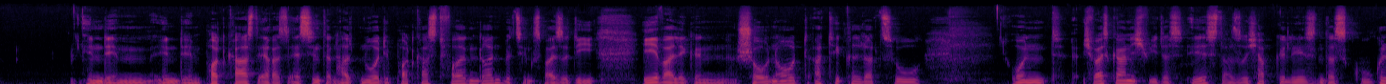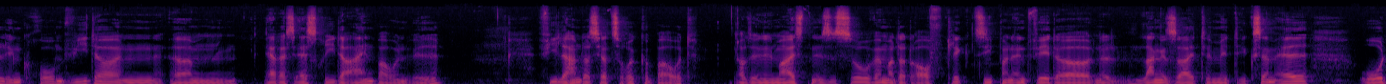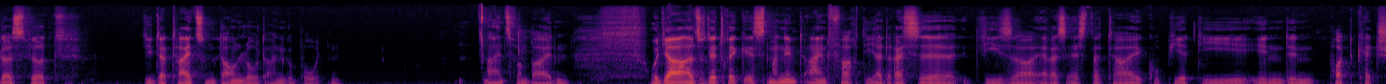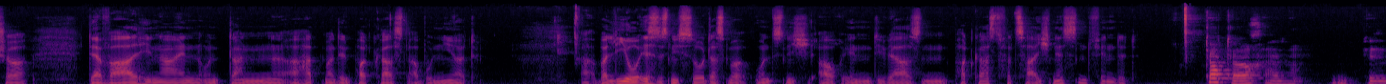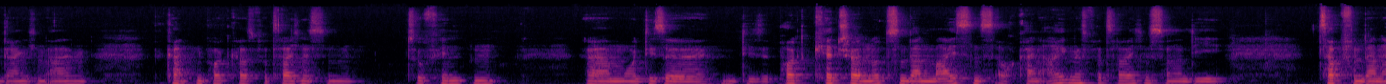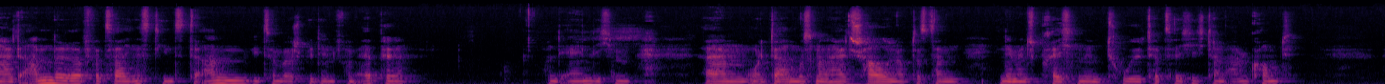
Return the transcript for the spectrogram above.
In dem, in dem Podcast RSS sind dann halt nur die Podcast-Folgen drin, beziehungsweise die jeweiligen Shownote-Artikel dazu. Und ich weiß gar nicht, wie das ist. Also ich habe gelesen, dass Google in Chrome wieder einen ähm, RSS-Reader einbauen will. Viele haben das ja zurückgebaut. Also in den meisten ist es so, wenn man da draufklickt, sieht man entweder eine lange Seite mit XML oder es wird die Datei zum Download angeboten. Eins von beiden. Und ja, also der Trick ist, man nimmt einfach die Adresse dieser RSS-Datei, kopiert die in den Podcatcher der Wahl hinein und dann äh, hat man den Podcast abonniert. Aber Leo ist es nicht so, dass man uns nicht auch in diversen Podcast-Verzeichnissen findet? Doch, doch. Also wir sind eigentlich in allen bekannten Podcast-Verzeichnissen zu finden. Ähm, und diese, diese Podcatcher nutzen dann meistens auch kein eigenes Verzeichnis, sondern die zapfen dann halt andere Verzeichnisdienste an, wie zum Beispiel den von Apple und ähnlichem. Ähm, und da muss man halt schauen, ob das dann in dem entsprechenden Tool tatsächlich dann ankommt.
